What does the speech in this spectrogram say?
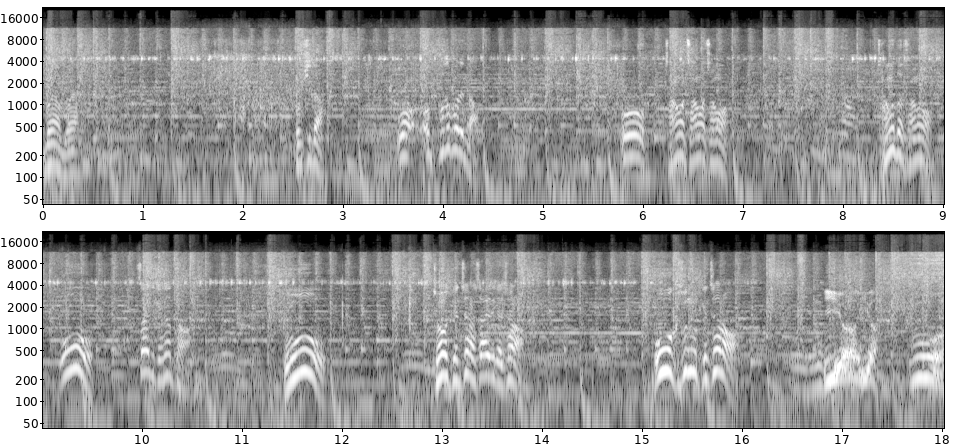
뭐야 뭐야? 봅시다. 와 어, 파도버린다. 오 장어 장어 장어. 장어다 장어. 오 사이즈 괜찮다. 오 장어 괜찮아 사이즈 괜찮아. 오그 정도 괜찮아. 이야 이야. 우와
